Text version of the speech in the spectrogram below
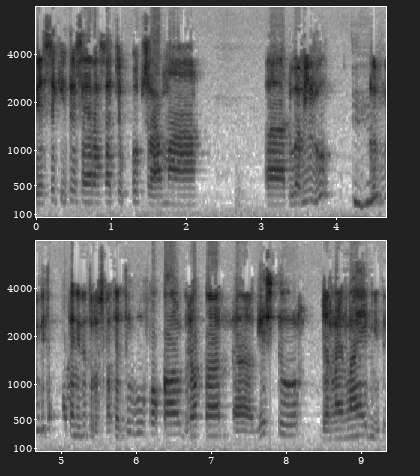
basic itu saya rasa cukup selama eh, dua minggu. Mhm. Dua minggu kita latihan itu terus, latihan tubuh, vokal, gerakan, eh, gestur, dan lain-lain gitu.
